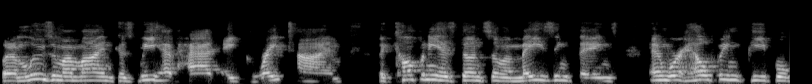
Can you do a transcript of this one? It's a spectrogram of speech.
but I'm losing my mind because we have had a great time. The company has done some amazing things, and we're helping people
